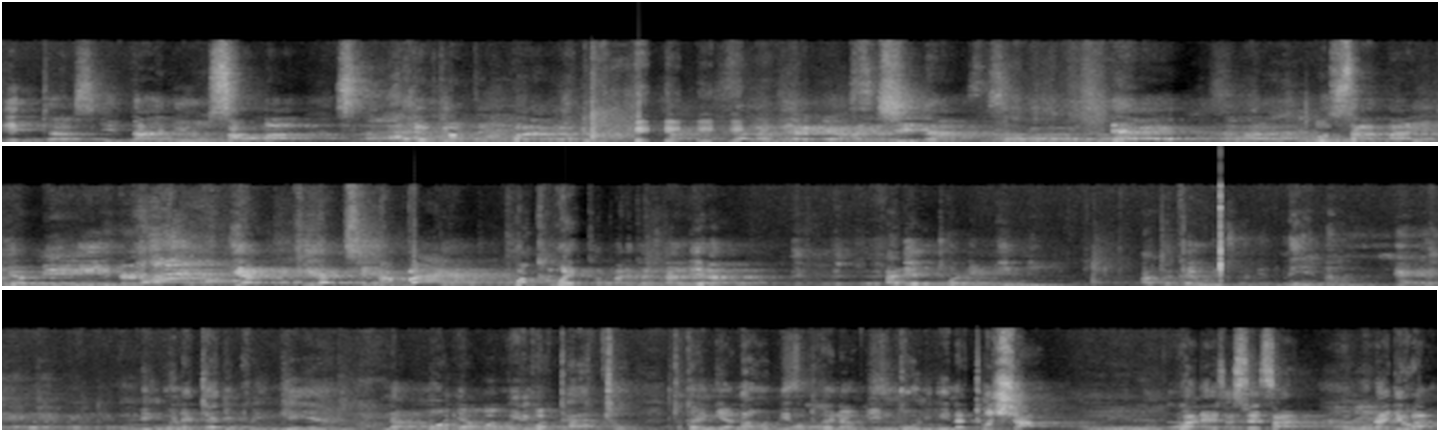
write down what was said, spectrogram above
ita sijui nani, Osama, vyovyote iwavyo, majina. Eh, Osama, Idi Amini, yaani kila jina baya. Wakaweka pale, kaniambia aliyeitwa ni mimi, atakayeulizwa ni mimi mbinguni nahitaji kuingia na mmoja au wawili watatu tutakaoingia nao watu nao mbinguni. Inatosha. Wanaweza siwe sana. Unajua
